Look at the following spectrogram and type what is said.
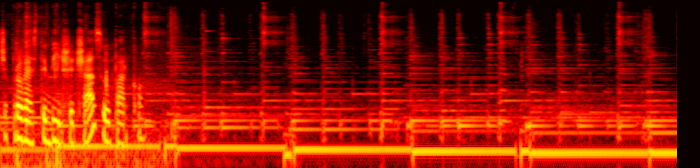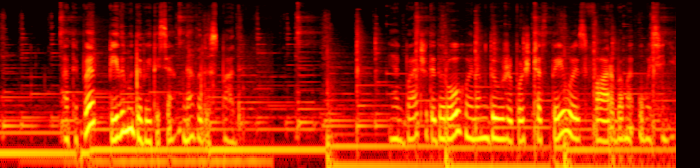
щоб провести більше часу у парку. А тепер підемо дивитися на водоспад. Як бачите, дорогою нам дуже пощастило із фарбами осені.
